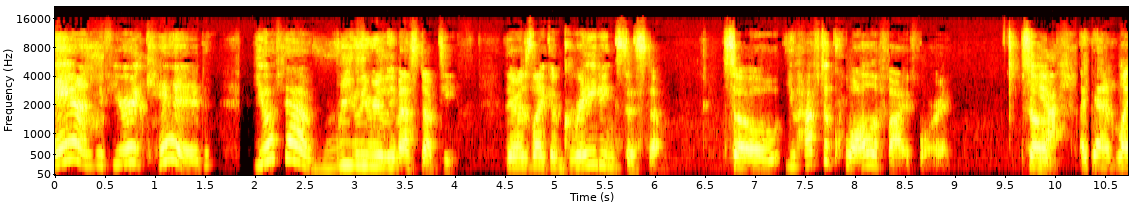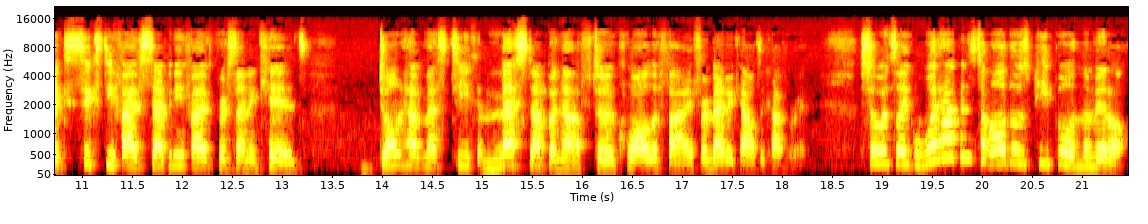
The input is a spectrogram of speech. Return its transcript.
And if you're a kid, you have to have really, really messed up teeth there's like a grading system. So you have to qualify for it. So yeah. again, like 65, 75% of kids don't have messed teeth messed up enough to qualify for Medi-Cal to cover it. So it's like, what happens to all those people in the middle?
